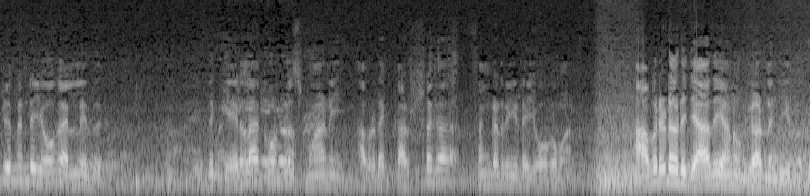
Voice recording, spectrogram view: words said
പി എമ്മിന്റെ യോഗം അല്ല ഇത്. ഇത് കേരള കോൺഗ്രസ് മാണി അവരുടെ കർഷക സംഘടനയുടെ യോഗമാണ്. അവരുടെ ഒരു ജാഥയാണ് ഉദ്ഘാടനം ചെയ്യുന്നത്.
